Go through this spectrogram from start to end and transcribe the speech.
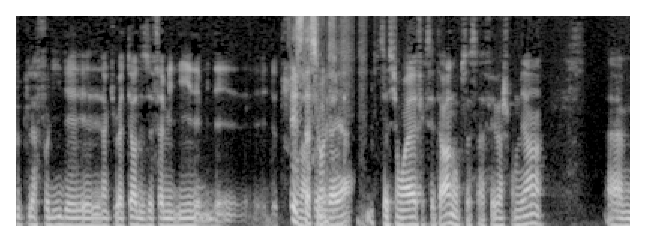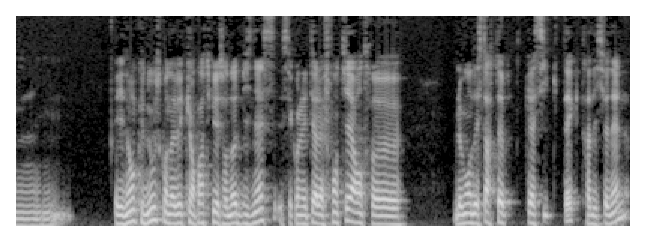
toute la folie des, incubateurs, des The Family, des, de tout ce Et Station F. Station F, etc. Donc ça, ça a fait vachement bien. Euh, et donc nous, ce qu'on a vécu en particulier sur notre business, c'est qu'on était à la frontière entre euh, le monde des startups classiques, tech, traditionnels,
